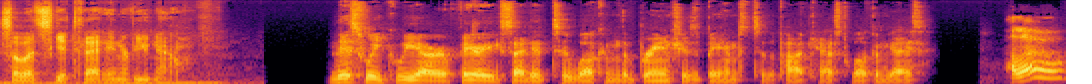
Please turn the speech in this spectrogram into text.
So let's get to that interview now. This week, we are very excited to welcome the Branches Band to the podcast. Welcome, guys. Hello.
